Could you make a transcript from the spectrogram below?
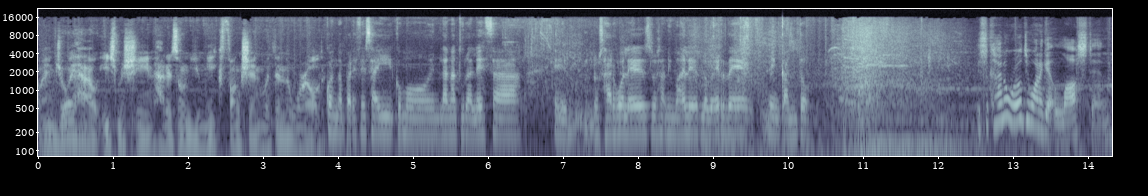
I enjoy how each machine had its own unique function within the world. Cuando apareces ahí como en la naturaleza, eh, los árboles, los animales, lo verde, me encantó. It's the kind of world you want to get lost in.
